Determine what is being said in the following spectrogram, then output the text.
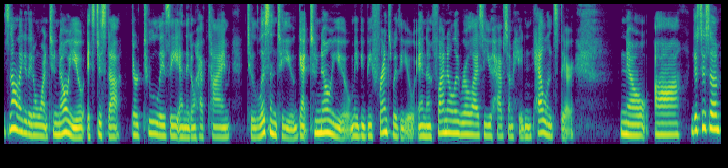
it's not like they don't want to know you. It's just that they're too lazy and they don't have time to listen to you, get to know you, maybe be friends with you, and then finally realize you have some hidden talents there. No, uh, this is a,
